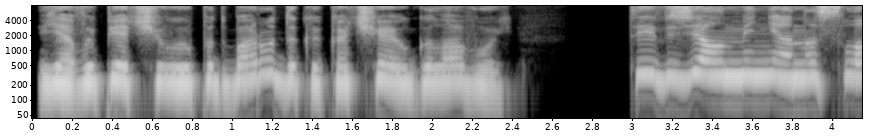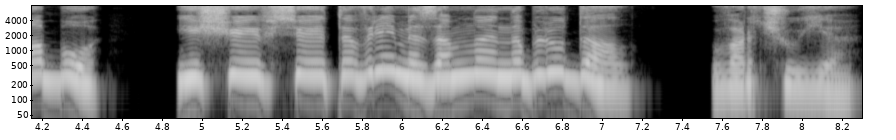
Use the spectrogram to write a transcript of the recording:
Я выпячиваю подбородок и качаю головой — «Ты взял меня на слабо, еще и все это время за мной наблюдал», — ворчу я.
